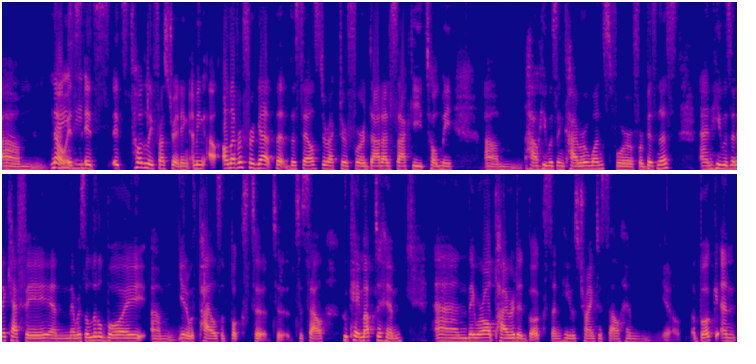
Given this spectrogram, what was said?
um, no, Crazy. it's it's it's totally frustrating. I mean, I'll never forget that the sales director for Dar Al Saqi told me um, how he was in Cairo once for for business, and he was in a cafe, and there was a little boy, um, you know, with piles of books to to to sell, who came up to him, and they were all pirated books, and he was trying to sell him, you know, a book, and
